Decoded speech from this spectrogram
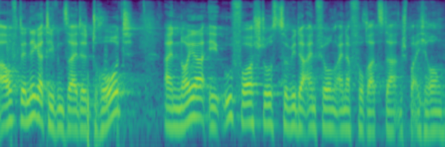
Auf der negativen Seite droht ein neuer EU-Vorstoß zur Wiedereinführung einer Vorratsdatenspeicherung.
